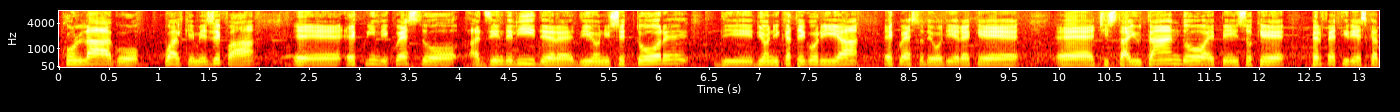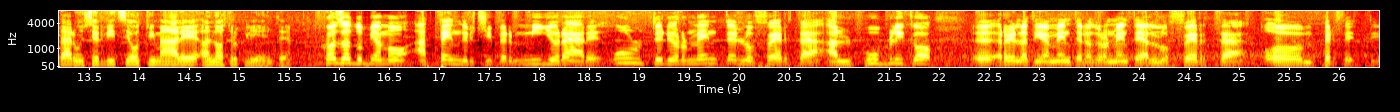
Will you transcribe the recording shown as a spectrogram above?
con Lago qualche mese fa e, e quindi questo aziende leader di ogni settore, di, di ogni categoria e questo devo dire che eh, ci sta aiutando e penso che Perfetti riesca a dare un servizio ottimale al nostro cliente. Cosa dobbiamo attenderci per migliorare ulteriormente l'offerta al pubblico eh, relativamente naturalmente all'offerta oh, Perfetti?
